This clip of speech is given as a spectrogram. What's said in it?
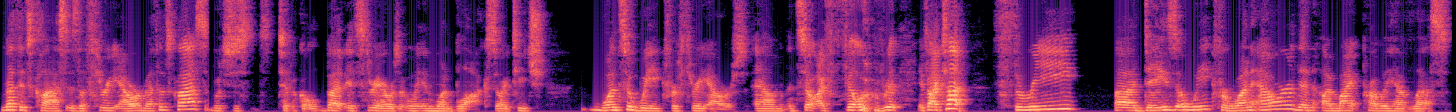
methods class is a three hour methods class, which is typical, but it's three hours in one block. So I teach once a week for three hours, um, and so I feel if I taught three uh, days a week for one hour, then I might probably have less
